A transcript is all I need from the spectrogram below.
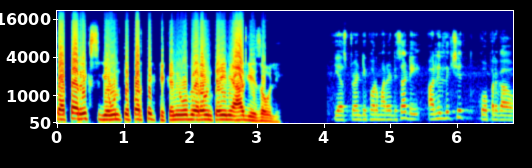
स्वतः रिक्स घेऊन ते प्रत्येक ठिकाणी उभे राहून त्यांनी आग हिजवली. एस ट्वेंटी फोर मराठीसाठी अनिल दीक्षित कोपरगाव.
